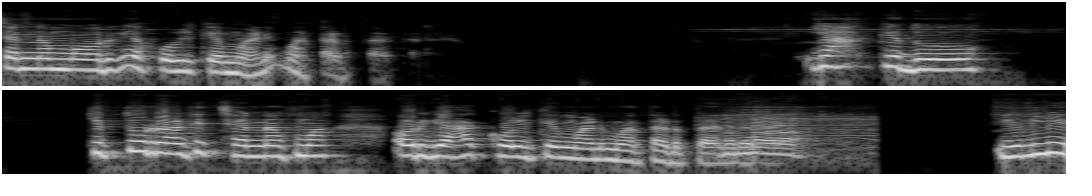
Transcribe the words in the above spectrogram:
ಚೆನ್ನಮ್ಮ ಅವ್ರಿಗೆ ಹೋಲಿಕೆ ಮಾಡಿ ಮಾತಾಡ್ತಾ ಇದ್ದಾರೆ. ಯಾಕಿದು? ಕಿತ್ತೂರು ರಾಣಿ ಚೆನ್ನಮ್ಮ ಅವ್ರಿಗೆ ಯಾಕೆ ಹೋಲಿಕೆ ಮಾಡಿ ಮಾತಾಡ್ತಾ ಇದ್ದಾರೆ? ಇರ್ಲಿ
